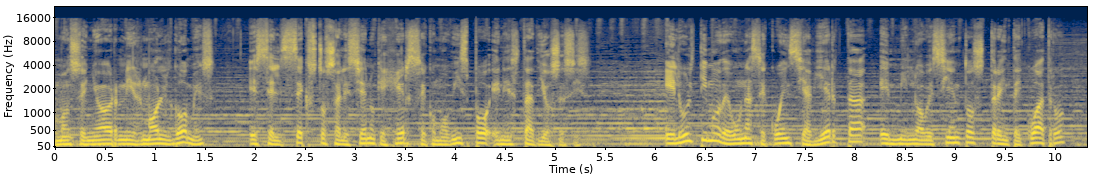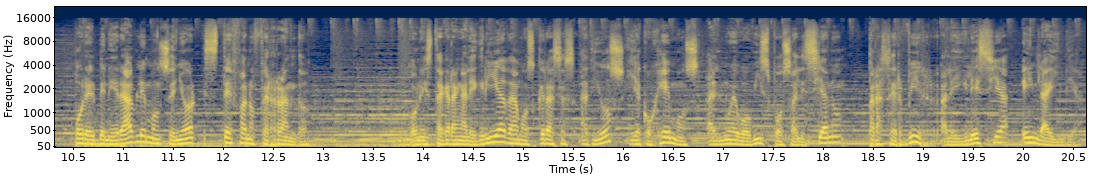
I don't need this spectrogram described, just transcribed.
Monseñor Nirmol Gómez es el sexto salesiano que ejerce como obispo en esta diócesis. El último de una secuencia abierta en 1934 por el venerable Monseñor Stefano Ferrando. Con esta gran alegría damos gracias a Dios y acogemos al nuevo obispo salesiano para servir a la Iglesia en la India.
